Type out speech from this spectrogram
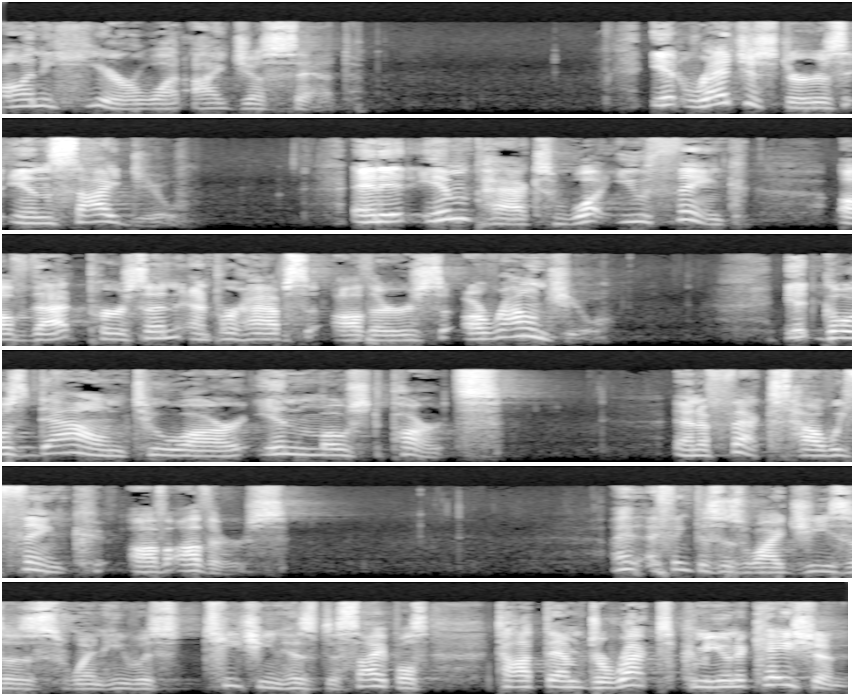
unhear what I just said. It registers inside you and it impacts what you think of that person and perhaps others around you. It goes down to our inmost parts and affects how we think of others. I, think this is why Jesus, when he was teaching his disciples, taught them direct communication.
